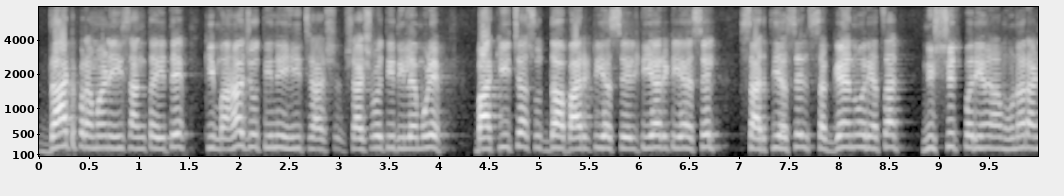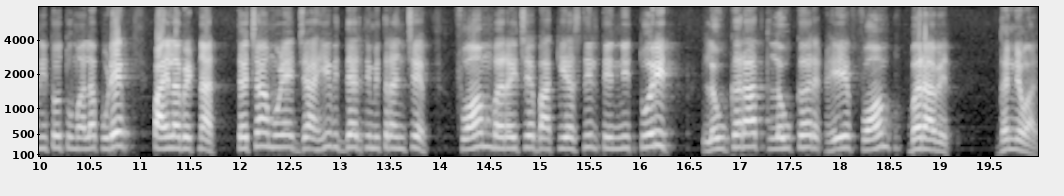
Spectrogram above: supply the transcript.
दाट प्रमाणे ही सांगता येते की महाज्योतीने ही शाश्वती दिल्यामुळे बाकीच्या सुद्धा बार्टी असेल टीआरटी असेल सारथी असेल सगळ्यांवर याचा निश्चित परिणाम होणार आणि तो तुम्हाला पुढे पाहायला भेटणार. त्याच्यामुळे ज्याही विद्यार्थी मित्रांचे फॉर्म भरायचे बाकी असतील त्यांनी त्वरित लवकरात लवकर हे फॉर्म भरावेत. धन्यवाद.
